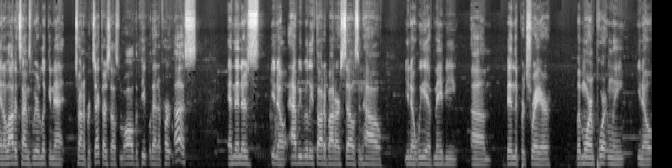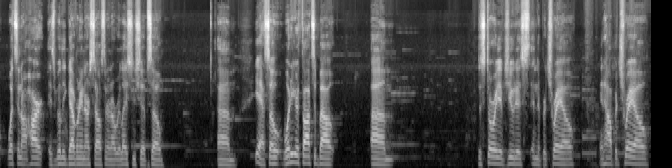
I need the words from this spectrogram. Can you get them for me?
and a lot of times we're looking at trying to protect ourselves from all the people that have hurt us. And then there's, you know, have we really thought about ourselves and how, you know, we have maybe um, been the betrayer, but more importantly, you know, what's in our heart is really governing ourselves and in our relationship. So, um, yeah. So, what are your thoughts about um, the story of Judas and the betrayal, and how betrayal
